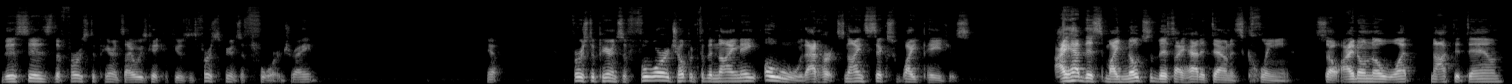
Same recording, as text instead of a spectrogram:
This is the first appearance. I always get confused. It's first appearance of Forge, right? Yep. First appearance of Forge, hoping for the nine eight. Oh, that hurts. Nine six white pages. I had this, my notes of this, I had it down as clean. So I don't know what knocked it down.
